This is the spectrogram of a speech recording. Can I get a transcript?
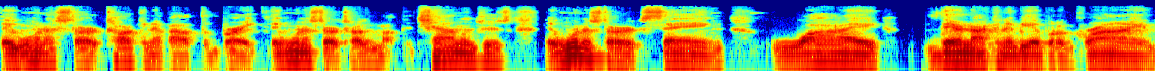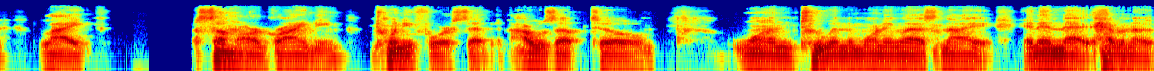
they want to start talking about the break. They want to start talking about the challenges. They want to start saying why they're not going to be able to grind like some are grinding 24 7. I was up till one, two in the morning last night, and in that having a,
